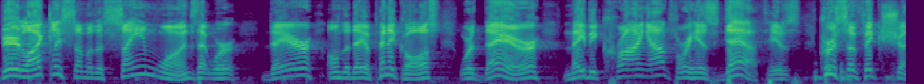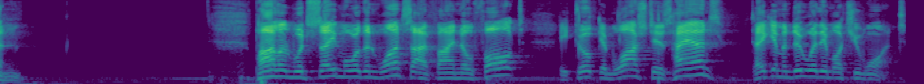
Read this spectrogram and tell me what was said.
Very likely, some of the same ones that were there on the day of Pentecost were there, maybe crying out for his death, his crucifixion. Pilate would say more than once, I find no fault. He took and washed his hands. Take him and do with him what you want.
